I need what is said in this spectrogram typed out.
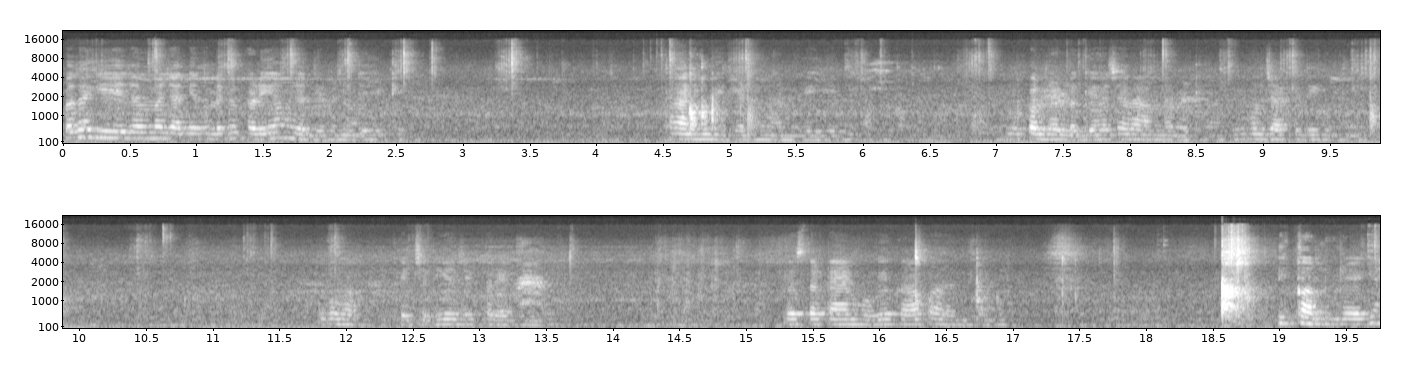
ਪਤਾ ਕੀ ਹੈ, ਜਦ ਮੈਂ ਜਾਂਦੀ ਹਾਂ ਥੱਲੇ, ਫਿਰ ਖੜੀਆਂ ਹੋ ਜਾਂਦੀਆਂ ਮੈਨੂੰ ਦੇਖ ਕੇ। ਤਾਂ ਨਹੀਂ ਮੇਰੀ ਅਠਾਣ ਨੂੰ ਗਈ ਹੈਗੀ ਲੱਗਿਆ ਹੋਇਆ ਸੀ ਆਰਾਮ ਨਾਲ ਬੈਠਾ ਸੀ। ਹੁਣ ਜਾ ਕੇ ਦੇਖਦੀ ਹਾਂ ਗੋਹਾ ਖਿੱਚਦੀਆਂ ਜੇ ਕਰਿਆ ਬਸ ਤਾਂ ਟਾਈਮ ਹੋ ਗਿਆ ਕਾਹ ਪਾ ਦਿੰਦੀ ਹਾਂ ਇੱਕ ਆਲੂ ਰਹਿ ਗਿਆ।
